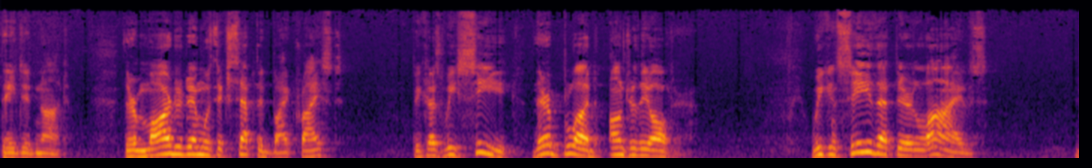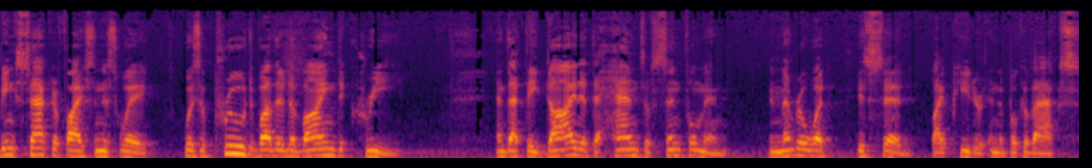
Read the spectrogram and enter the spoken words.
They did not. Their martyrdom was accepted by Christ because we see their blood onto the altar. We can see that their lives being sacrificed in this way was approved by the divine decree and that they died at the hands of sinful men. Remember what is said by Peter in the book of Acts.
